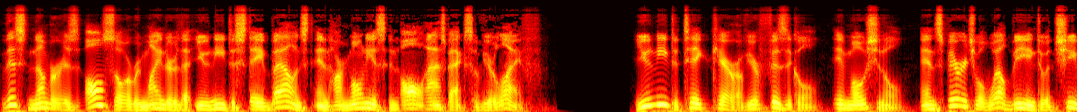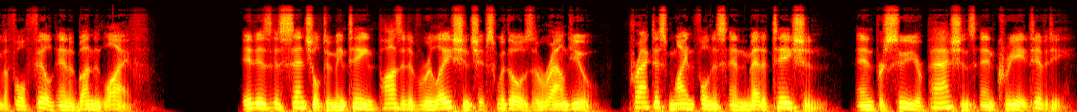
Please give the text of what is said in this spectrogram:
This number is also a reminder that you need to stay balanced and harmonious in all aspects of your life. You need to take care of your physical, emotional, and spiritual well-being to achieve a fulfilled and abundant life. It is essential to maintain positive relationships with those around you, practice mindfulness and meditation, and pursue your passions and creativity.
